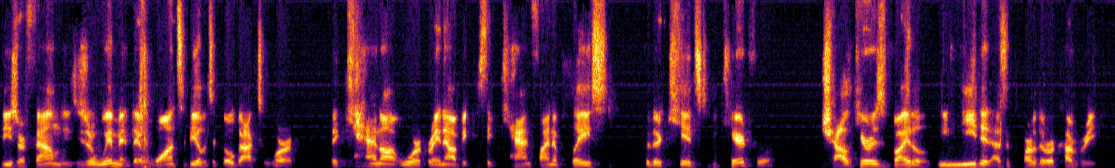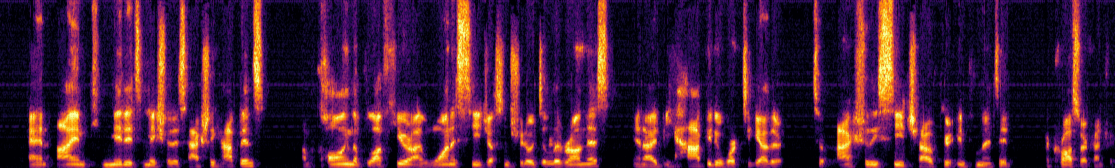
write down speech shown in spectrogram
these are families, these are women that want to be able to go back to work that cannot work right now because they can't find a place for their kids to be cared for. Childcare is vital. We need it as a part of the recovery. And I am committed to make sure this actually happens. I'm calling the bluff here. I want to see Justin Trudeau deliver on this, and I'd be happy to work together to actually see childcare implemented across our country.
